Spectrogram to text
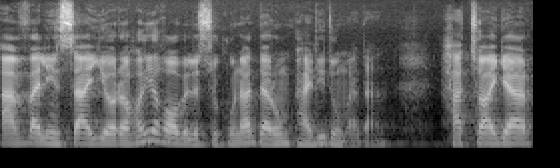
اولین سیاره های قابل سکونت در اون پدید اومدن. حتی اگر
